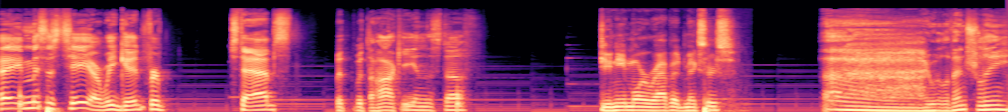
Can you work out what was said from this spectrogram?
Hey, Mrs. T, are we good for stabs with with the hockey and the stuff? Do you need more rapid mixers? Uh, I will eventually.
